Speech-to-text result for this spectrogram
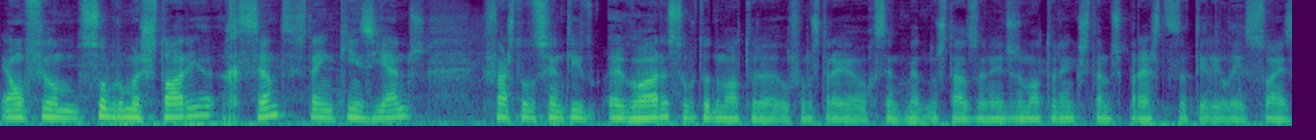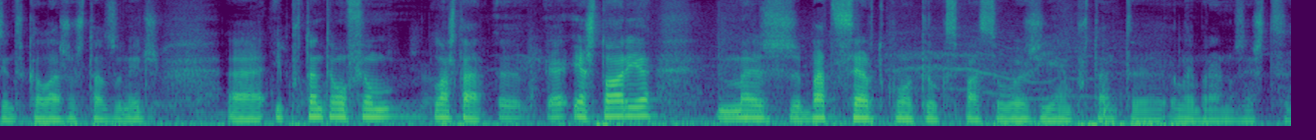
é um filme sobre uma história recente, tem 15 anos, que faz todo o sentido agora, sobretudo numa altura, o filme estreia recentemente nos Estados Unidos, numa altura em que estamos prestes a ter eleições intercalares nos Estados Unidos, ah, e portanto é um filme, lá está, ah, é, história, mas bate certo com aquilo que se passa hoje e é importante ah, lembrarmos este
